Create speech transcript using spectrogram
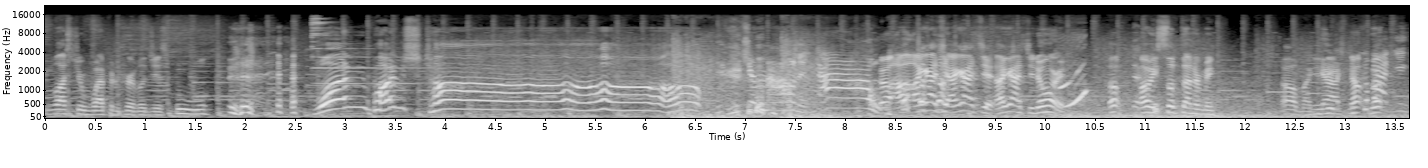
you lost your weapon privileges, fool. One punch top. Get your mount and ow! I, I got you. I got you. I got you. Don't worry. Oh, oh, he slipped under me. Oh my Easy. gosh! No, Come go, on! You,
